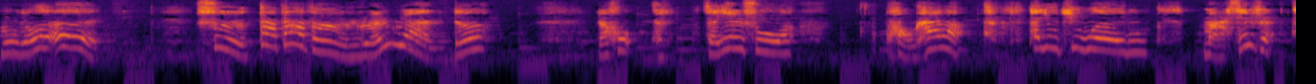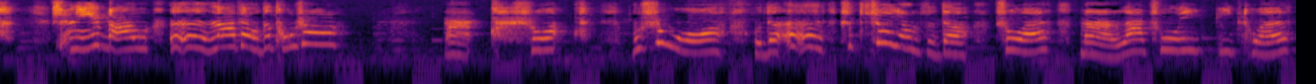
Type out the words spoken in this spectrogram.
母牛的嗯嗯是大大的、软软的，然后小鼹鼠跑开了。他又去问马先生：“是你把嗯嗯拉在我的头上？”马说：“不是我，我的嗯嗯是这样子的。”说完，马拉出一团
